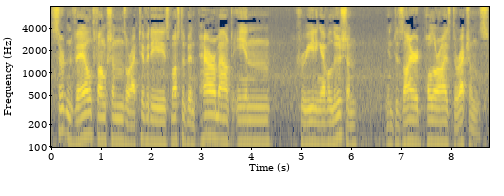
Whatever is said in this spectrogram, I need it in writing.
certain veiled functions or activities must have been paramount in creating evolution in desired polarized directions.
